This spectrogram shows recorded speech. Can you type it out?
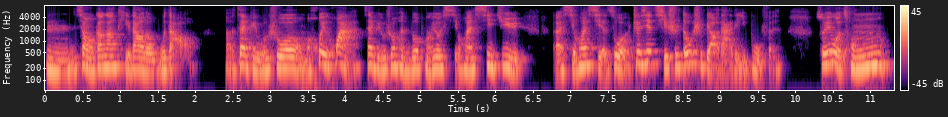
嗯，像我刚刚提到的舞蹈。呃，再比如说我们绘画，再比如说很多朋友喜欢戏剧，呃，喜欢写作，这些其实都是表达的一部分。所以我从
